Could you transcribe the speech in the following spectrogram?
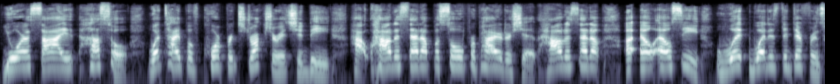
your side hustle, what type of corporate structure it should be, how, how to set up a sole proprietorship, how to set up a LLC, what, what what is the difference?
